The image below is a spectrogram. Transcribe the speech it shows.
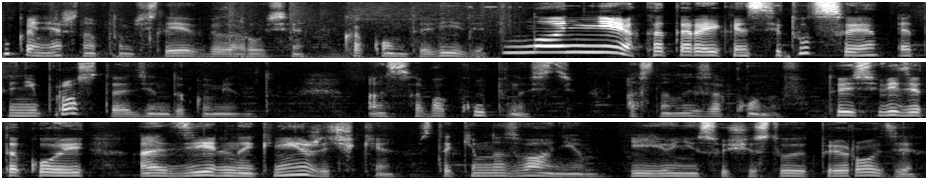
Ну, конечно, в том числе и в Беларуси в каком-то виде. Но некоторые конституции – это не просто один документ, а совокупность основных законов. То есть в виде такой отдельной книжечки с таким названием. Ее не существует в природе,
